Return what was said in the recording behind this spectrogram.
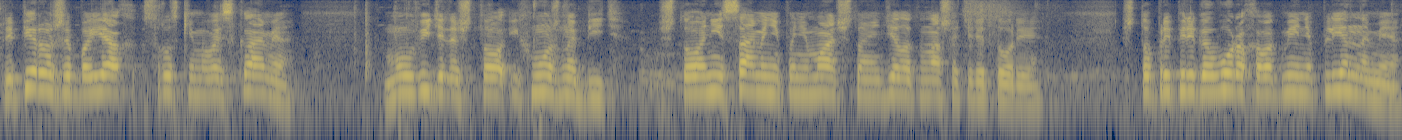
При первых же боях с русскими войсками мы увидели, что их можно бить, что они сами не понимают, что они делают на нашей территории, что при переговорах об обмене пленными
